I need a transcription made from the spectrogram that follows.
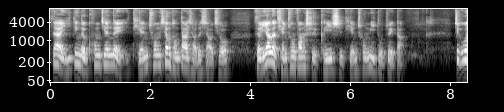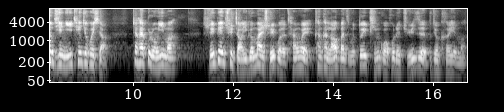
在一定的空间内填充相同大小的小球，怎样的填充方式可以使填充密度最大？这个问题你一听就会想，这还不容易吗？随便去找一个卖水果的摊位，看看老板怎么堆苹果或者橘子，不就可以了吗？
